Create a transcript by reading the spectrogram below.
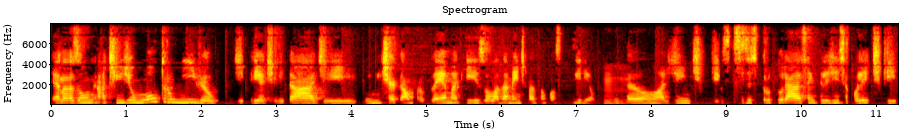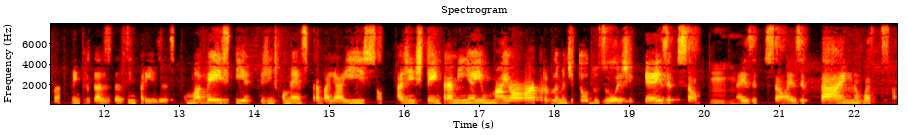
elas vão atingir um outro nível de criatividade e enxergar um problema que isoladamente elas não conseguiriam. Uhum. Então, a gente precisa estruturar essa inteligência coletiva dentro das, das empresas. Uma vez que a gente começa a trabalhar isso, a gente tem, para mim, aí o maior problema de todos hoje, que é a execução. Uhum. A execução, é executar a inovação.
